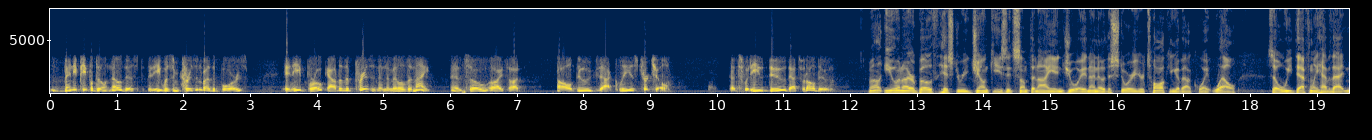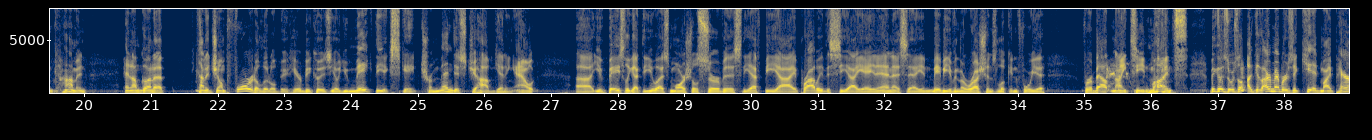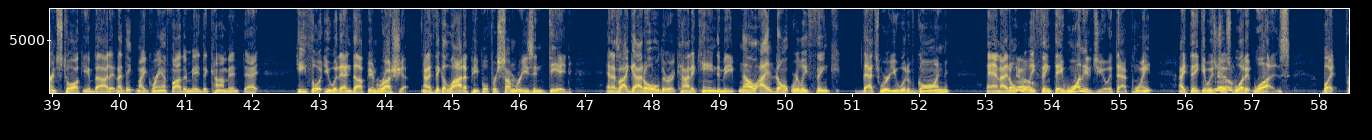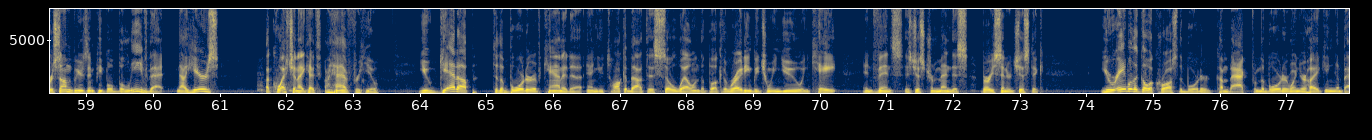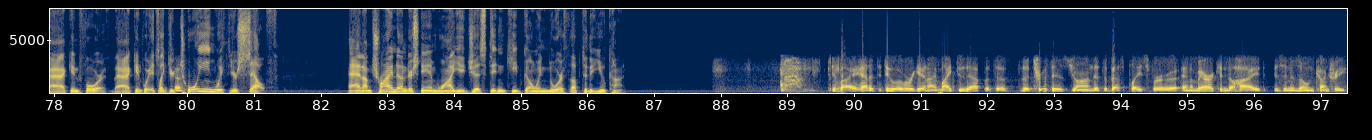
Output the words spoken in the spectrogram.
many people don't know this, but he was imprisoned by the Boers, and he broke out of the prison in the middle of the night. And so I thought, I'll do exactly as Churchill. That's what he would do. That's what I'll do. Well, you and I are both history junkies. It's something I enjoy, and I know the story you're talking about quite well. So we definitely have that in common. And I'm going to kind of jump forward a little bit here because you know you make the escape. Tremendous job getting out. Uh, you've basically got the U.S. Marshal Service, the FBI, probably the CIA and NSA, and maybe even the Russians looking for you for about 19 months because there was because I remember as a kid my parents talking about it and I think my grandfather made the comment that he thought you would end up in Russia and I think a lot of people for some reason did And as I got older, it kind of came to me, no, I don't really think that's where you would have gone. And I don't no. really think they wanted you at that point. I think it was no. just what it was. But for some reason, people believe that. Now, here's a question I, get, I have for you. You get up to the border of Canada, and you talk about this so well in the book. The writing between you and Kate and Vince is just tremendous, very synergistic. You were able to go across the border, come back from the border when you're hiking, back and forth, back and forth. It's like you're toying with yourself. And I'm trying to understand why you just didn't keep going north up to the Yukon. If I had it to do over again, I might do that. But the the truth is, John, that the best place for an American to hide is in his own country.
